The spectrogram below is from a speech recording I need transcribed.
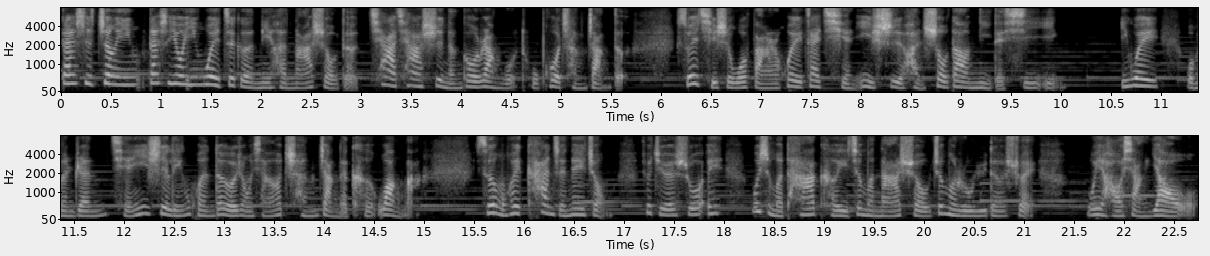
但是正因，但是又因为这个你很拿手的，恰恰是能够让我突破成长的，所以其实我反而会在潜意识很受到你的吸引，因为我们人潜意识灵魂都有一种想要成长的渴望嘛，所以我们会看着那种，就觉得说，诶，为什么他可以这么拿手，这么如鱼得水，我也好想要哦。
